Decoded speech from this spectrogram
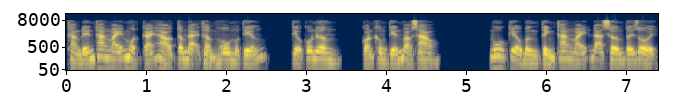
thẳng đến thang máy một cái hảo tâm đại thẩm hô một tiếng, tiểu cô nương, còn không tiến vào sao. Ngu kiểu bừng tỉnh thang máy đã sớm tới rồi,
